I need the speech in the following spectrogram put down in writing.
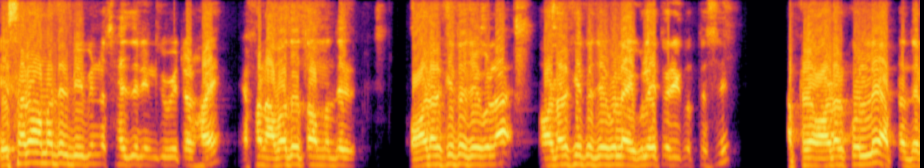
এছাড়াও আমাদের বিভিন্ন সাইজের ইনকিউবেটর হয়। এখন আপাতত আমাদের অর্ডারকৃত যেগুলা অর্ডারকৃত যেগুলা এগুলাই তৈরি করতেছি। আপনারা অর্ডার করলে আপনাদের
